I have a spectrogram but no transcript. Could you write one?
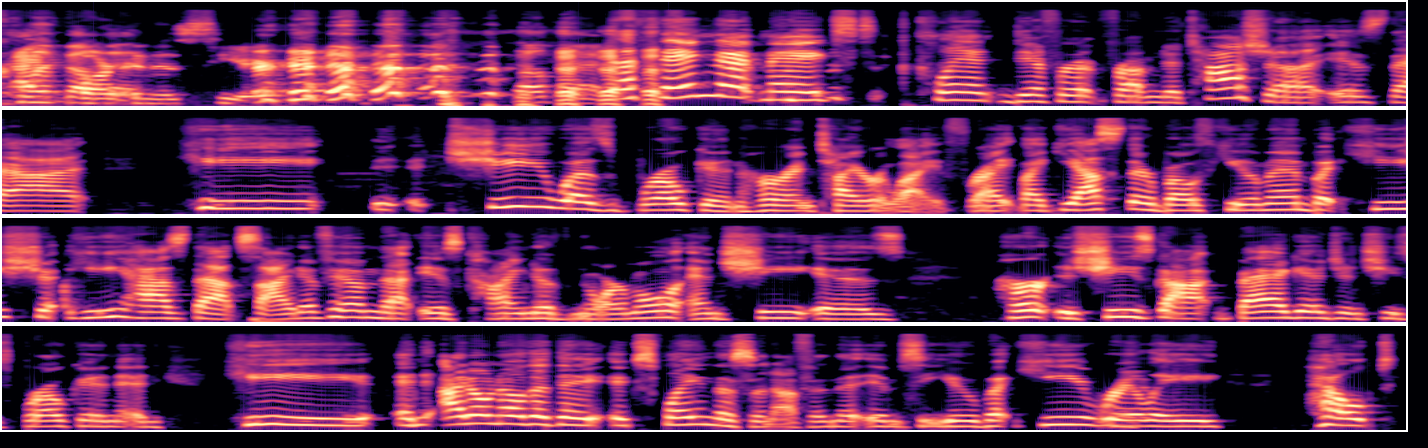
Clint Barton is here. The thing that makes Clint different from Natasha is that he i- i- Eh, eh, she was broken her entire life, right? Like yes, they're both human, but he sh- he has that side of him that is kind of normal and she is her eh, she's got baggage and she's broken and he and I don't know that they explain this enough in the MCU, but he really helped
